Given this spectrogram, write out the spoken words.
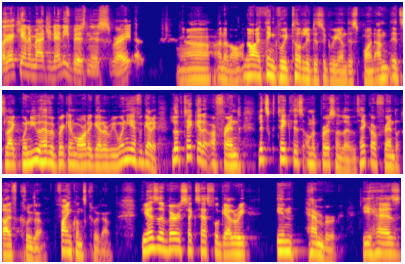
Like I can't imagine any business, right? Uh, I don't know. No, I think we totally disagree on this point. Um, it's like when you have a brick and mortar gallery, when you have a gallery. Look, take our friend. Let's take this on a personal level. Take our friend Ralf Krüger, Feinkunst Krüger. He has a very successful gallery in Hamburg. He has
